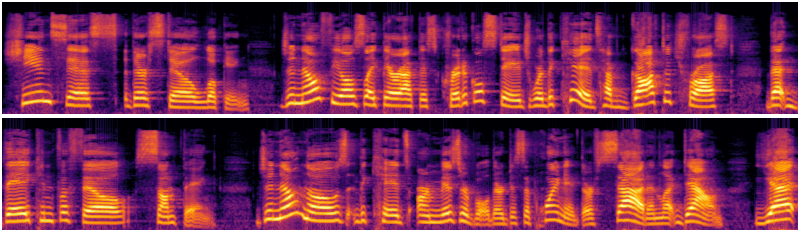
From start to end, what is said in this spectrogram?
She insists they're still looking. Janelle feels like they're at this critical stage where the kids have got to trust that they can fulfill something. Janelle knows the kids are miserable, they're disappointed, they're sad and let down. Yet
